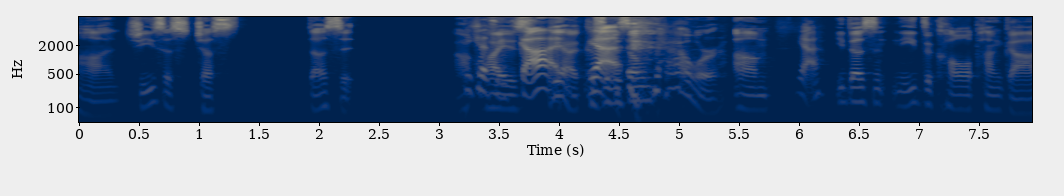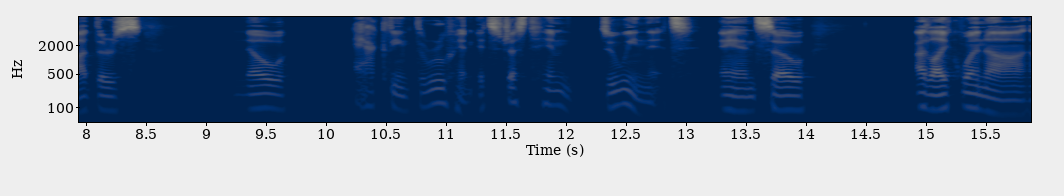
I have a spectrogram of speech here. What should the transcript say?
uh, Jesus just does it Because he's his, God. Yeah, because Yeah. of his own power. Um, Yeah. he doesn't need to call upon God. There's no acting through him. It's just him doing it. And so I like when uh,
